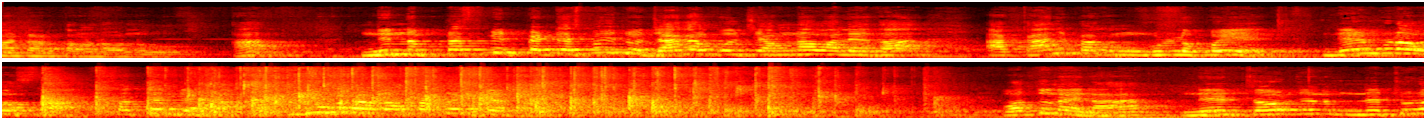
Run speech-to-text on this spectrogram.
మాట్లాడుతూ ఉండవు నువ్వు. నిన్న ప్రెస్ మీట్ పెట్టేసిపోయి నువ్వు జాగాలు కొలిచి అమ్మావా లేదా? ఆ కాణిపాకం గుళ్ళో పోయి నేను కూడా వస్తా. సత్యం చేస్తా నువ్వు కూడా సత్యం చేస్తా వద్దు నాయనా నేను చౌర్జనం నేను చూడ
